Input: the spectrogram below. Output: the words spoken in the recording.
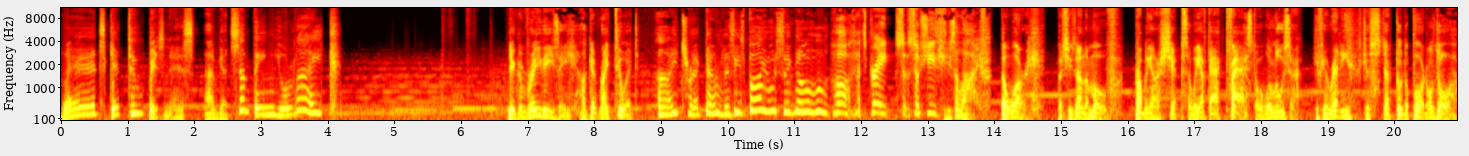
let's get to business. I've got something you'll like. You can breathe easy. I'll get right to it. I tracked down Lizzie's biosignal. Oh, that's great. So, so she's. She's alive. Don't worry. But she's on the move. Probably on a ship, so we have to act fast or we'll lose her. If you're ready, just step through the portal door.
